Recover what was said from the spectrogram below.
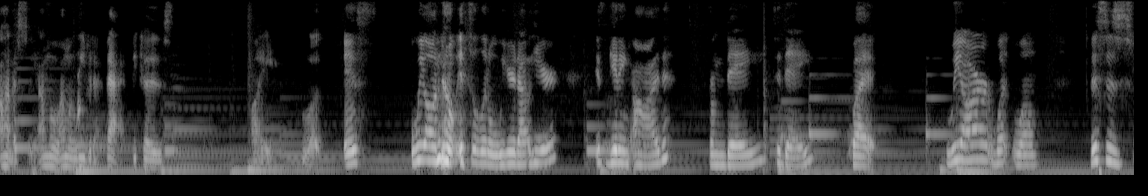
honestly. I'm gonna, I'm gonna leave it at that because like look it's we all know it's a little weird out here. It's getting odd from day to day, but we are what well this is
